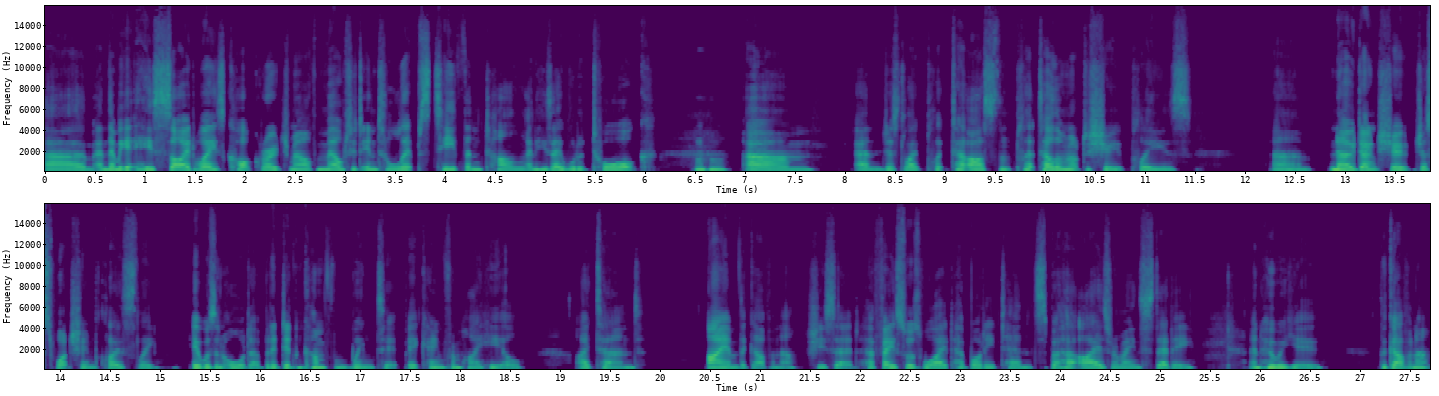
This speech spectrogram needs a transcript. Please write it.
Um, and then we get his sideways cockroach mouth melted into lips, teeth, and tongue, and he's able to talk Mm-hmm. um, and just like pl- to ask them, pl- tell them not to shoot, please. Um, no, don't shoot. Just watch him closely. It was an order, but it didn't come from Wingtip. It came from High Heel. I turned. I am the governor, she said. Her face was white, her body tense, but her eyes remained steady. And who are you? The governor?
